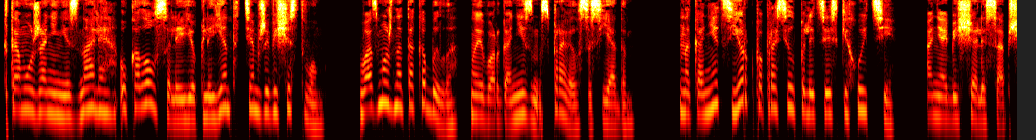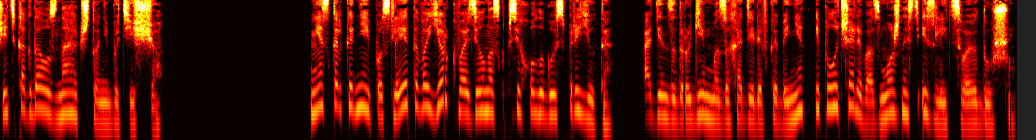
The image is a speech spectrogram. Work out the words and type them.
К тому же они не знали, укололся ли ее клиент тем же веществом. Возможно, так и было, но его организм справился с ядом. Наконец, Йорк попросил полицейских уйти. Они обещали сообщить, когда узнают что-нибудь еще. Несколько дней после этого Йорк возил нас к психологу из приюта. Один за другим мы заходили в кабинет и получали возможность излить свою душу.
